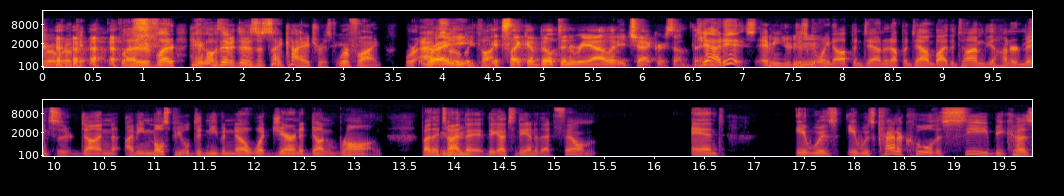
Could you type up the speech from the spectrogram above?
we're, we're okay, flat earth, hey, oh, there, there's a psychiatrist, we're fine, we're absolutely right. fine. It's like a built-in reality check or something. Yeah, it is. I mean, you're just mm-hmm. going up and down and up and down. By the time the 100 minutes are done, I mean, most people didn't even know what Jeran had done wrong by the time mm-hmm. they, they got to the end of that film. And it was it was kind of cool to see because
